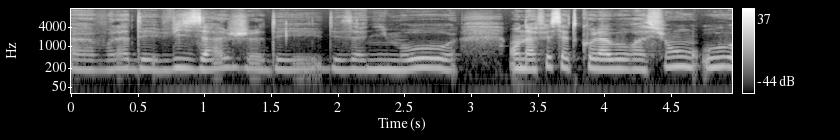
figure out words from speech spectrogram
euh, voilà, des visages, des, des, animaux. On a fait cette collaboration où,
